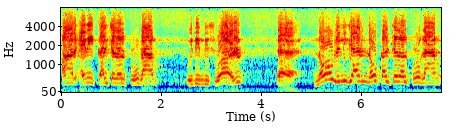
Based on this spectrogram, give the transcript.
or any cultural program within this world, uh, no religion, no cultural program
